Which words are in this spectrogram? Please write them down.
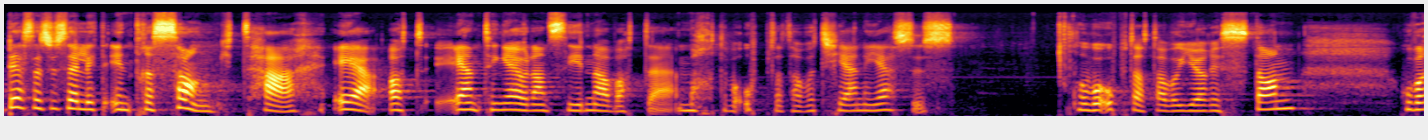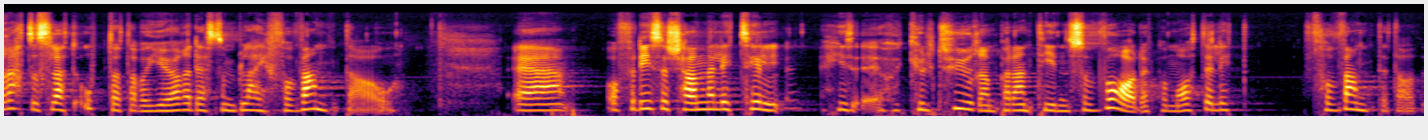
det som jeg syns er litt interessant her, er at en ting er jo den siden av at Martha var opptatt av å tjene Jesus. Hun var opptatt av å gjøre i stand. Hun var rett og slett opptatt av å gjøre det som ble forventa av henne. Eh, og for de som kjenner litt til kulturen på den tiden, så var det på en måte litt forventet at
